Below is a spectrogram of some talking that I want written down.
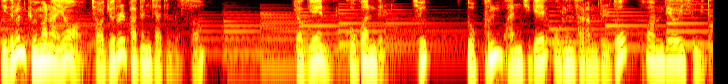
이들은 교만하여 저주를 받은 자들로서 여기엔 고관들, 즉 높은 관직에 오른 사람들도 포함되어 있습니다.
